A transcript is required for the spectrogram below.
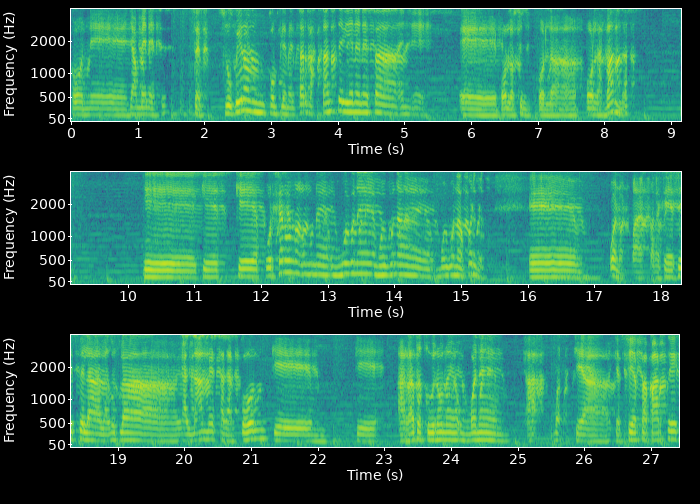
con eh, Jan Meneses se supieron complementar bastante bien en esa eh, eh, por los por, por las bandas. Que, que forjaron un, muy buena muy buena muy buen acuerdo bueno para, que decirte la, la dupla Galdames Alarcón que, a rato tuvieron un buen bueno, que a, que cierta parte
